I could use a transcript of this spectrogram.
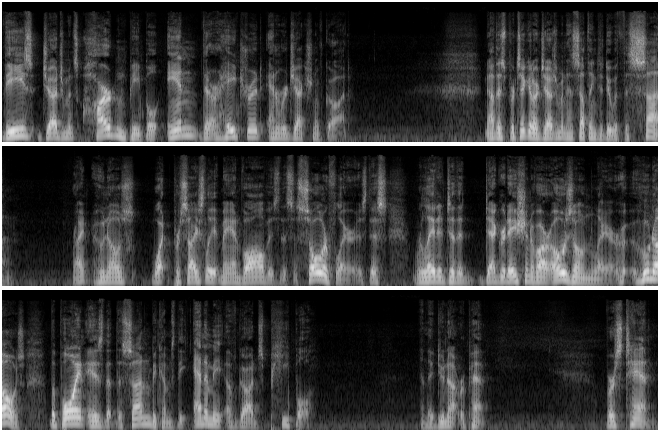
These judgments harden people in their hatred and rejection of God. Now, this particular judgment has something to do with the sun, right? Who knows what precisely it may involve? Is this a solar flare? Is this related to the degradation of our ozone layer? Who knows? The point is that the sun becomes the enemy of God's people, and they do not repent. Verse 10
